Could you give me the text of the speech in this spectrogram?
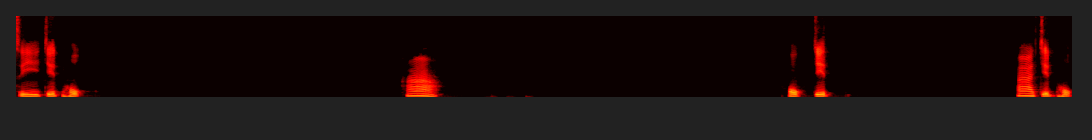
สี่เจ็ดหกห้าหกเจ็ด ห้าเจ็ดหก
